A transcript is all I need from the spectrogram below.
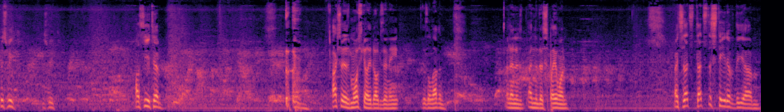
This week. This week. I'll see you, Tim. Actually, there's more skelly dogs than eight. There's 11. And then and the display one. All right, so that's that's the state of the um,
